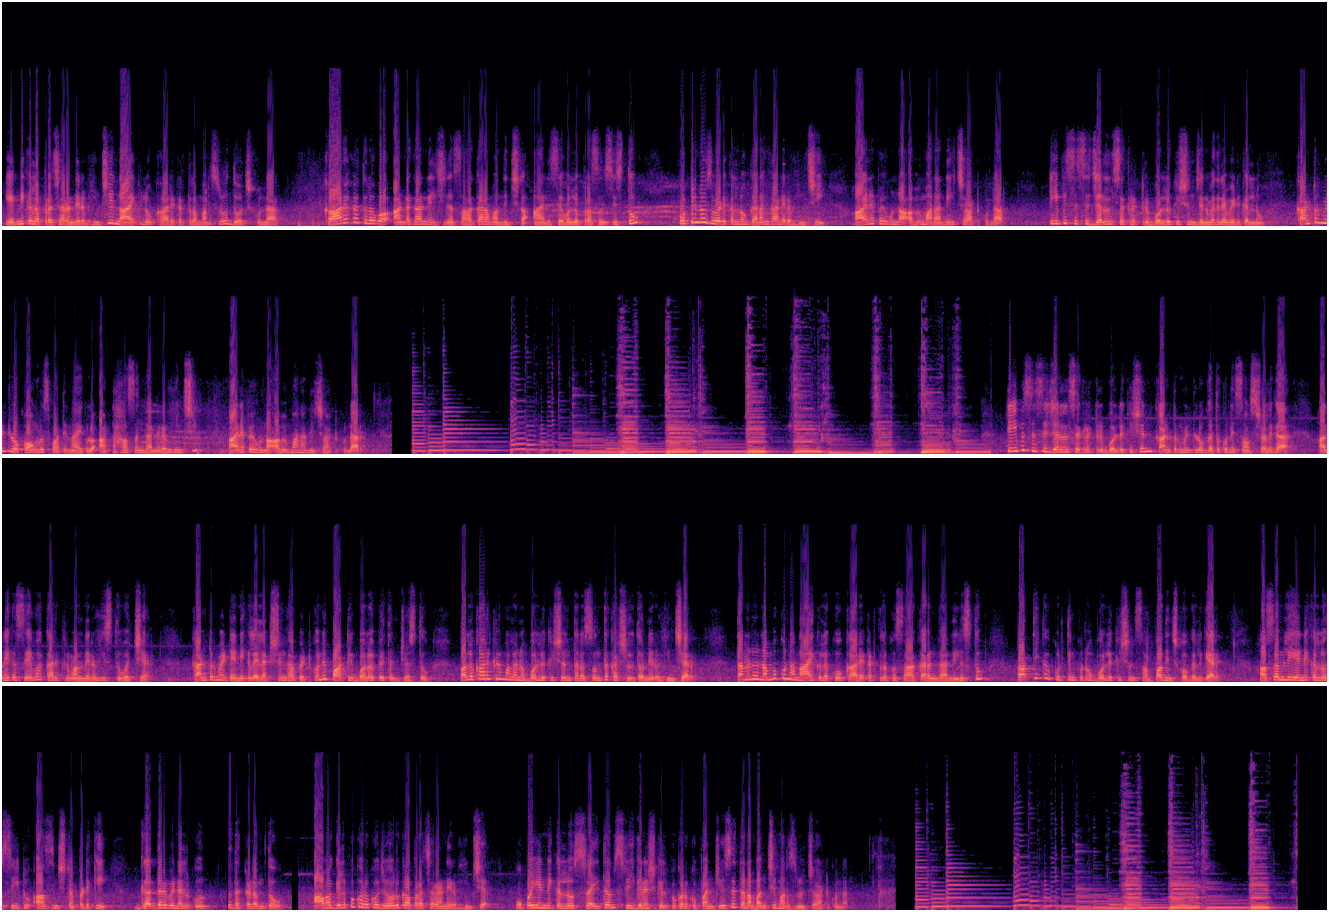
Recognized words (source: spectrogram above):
ఎన్నికల ప్రచారం నిర్వహించి నాయకులు కార్యకర్తల మనసులు దోచుకున్నారు. కార్యకర్తలకు అండగా నిలిచిన సహకారం అందించిన ఆయన సేవలను ప్రశంసిస్తూ పుట్టినరోజు వేడుకలను ఘనంగా నిర్వహించి ఆయనపై ఉన్న అభిమానాన్ని చాటుకున్నారు. TPCC general secretary Bollu Kishan జన్మదిన వేడుకలను కంటోన్మెంట్లో కాంగ్రెస్ పార్టీ నాయకులు అట్టహాసంగా నిర్వహించి ఆయనపై ఉన్న అభిమానాన్ని చాటుకున్నారు. టీపీసీసీ జనరల్ సెక్రటరీ బొల్లి కిషన్ కంటోన్మెంట్లో గత కొన్ని సంవత్సరాలుగా అనేక సేవా కార్యక్రమాలు నిర్వహిస్తూ వచ్చారు. కంటోన్మెంట్ ఎన్నికలే లక్ష్యంగా పెట్టుకుని పార్టీ బలోపేతం చేస్తూ పలు కార్యక్రమాలను బొల్లి కిషన్ తన సొంత ఖర్చులతో నిర్వహించారు. తనను నమ్ముకున్న నాయకులకు కార్యకర్తలకు సహకారంగా నిలుస్తూ ప్రత్యేక గుర్తింపును బొల్లి కిషన్ సంపాదించుకోగలిగారు. అసెంబ్లీ ఎన్నికల్లో సీటు ఆశించినప్పటికీ గద్దర్ వెనలకు దక్కడంతో ఆమె గెలుపు కొరకు జోరుగా ప్రచారం నిర్వహించారు. ఉప ఎన్నికల్లో సైతం శ్రీ గణేష్ గెలుపు కొరకు పనిచేసి తన మంచి మనసును చాటుకున్నారు.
